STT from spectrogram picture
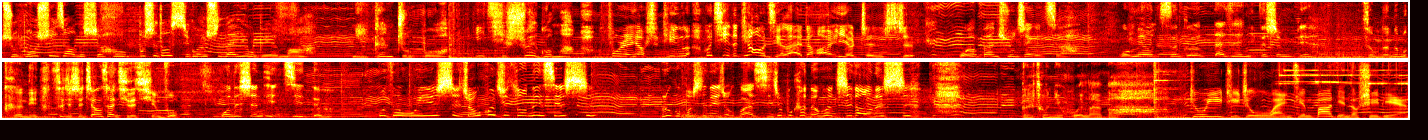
主播睡觉的时候不是都习惯睡在右边吗？你跟主播一起睡过吗？夫人要是听了会气得跳起来的。哎呀，真是！我要搬出这个家，我没有资格待在你的身边。怎么能那么肯定自己是江灿奇的情妇？我的身体记得，我在无意识中会去做那些事。如果不是那种关系，就不可能会知道的事。拜托你回来吧。周一至周五晚间八点到十点，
